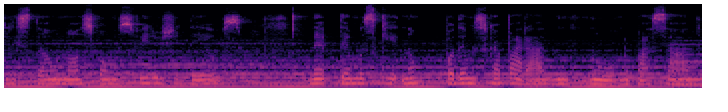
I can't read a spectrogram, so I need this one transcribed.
cristãos, nós, como filhos de Deus, né, temos que não podemos ficar parados no, no, passado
